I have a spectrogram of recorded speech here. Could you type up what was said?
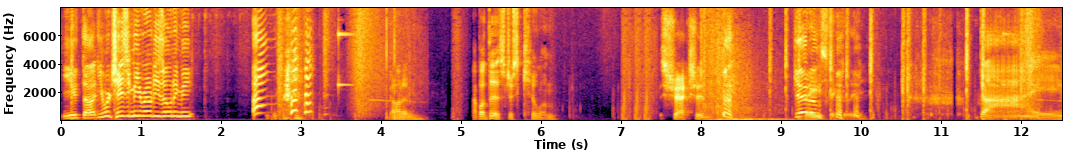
you thought you were chasing me around. He's owning me. got him. How about this? Just kill him. Distraction. Get him. Basically. Die.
